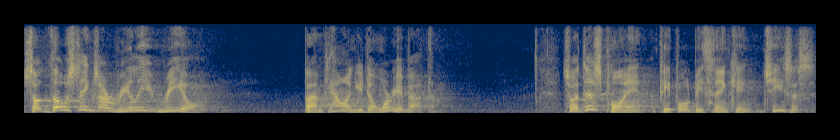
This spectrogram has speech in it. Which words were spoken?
So those things are really real. But I'm telling you, don't worry about them. So at this point, people would be thinking, Jesus,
